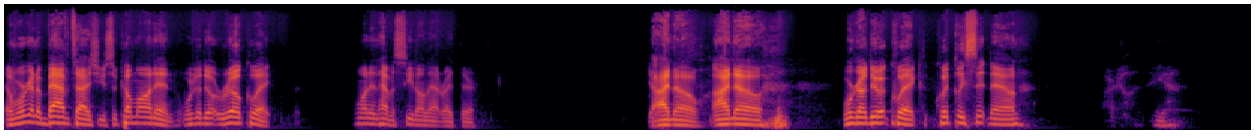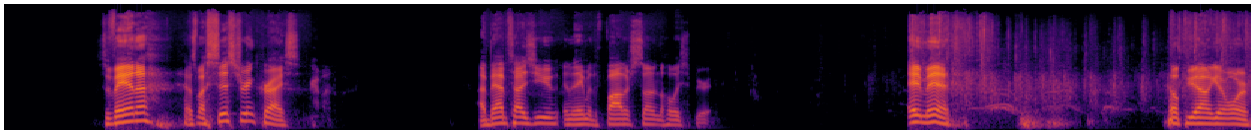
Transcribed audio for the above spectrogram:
And we're gonna baptize you. So come on in. We're gonna do it real quick. Come on in have a seat on that right there. Yeah, I know. I know. We're to do it quick. Quickly sit down. Right, Savannah, as my sister in Christ, I baptize you in the name of the Father, Son, and the Holy Spirit. Amen. Help you out and get warm.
